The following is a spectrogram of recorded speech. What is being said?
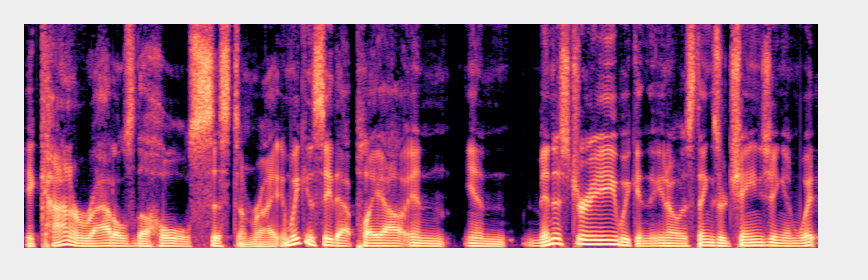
it kind of rattles the whole system, right? And we can see that play out in in ministry. We can, you know, as things are changing and what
